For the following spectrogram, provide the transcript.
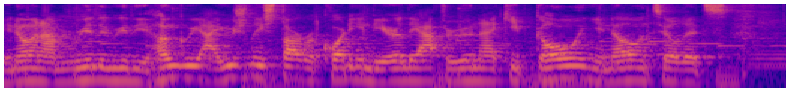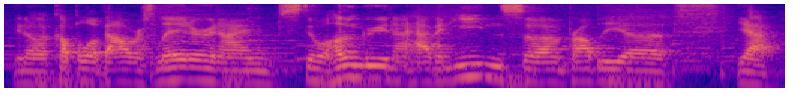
You know, and I'm really really hungry. I usually start recording in the early afternoon. I keep going. You know until it's you know, a couple of hours later and I'm still hungry and I haven't eaten, so I'm probably, uh, yeah.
